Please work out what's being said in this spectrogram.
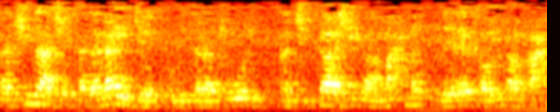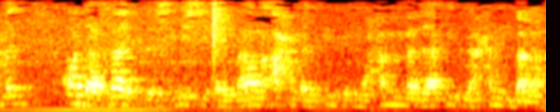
znači inače kada najde u literaturi, znači kaže imam Ahmed ili rekao imam Ahmed, onda znajte da se misli na imam Ahmed ibn Muhammada ibn Hanbala.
